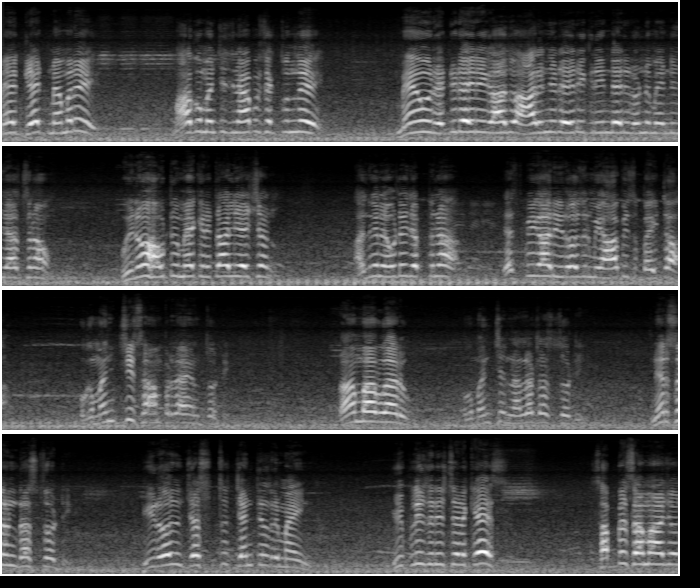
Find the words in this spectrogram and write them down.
may great memory మాకు మంచి జ్ఞాపక శక్తి ఉంది. మేము రెడ్ డైరీ కాదు ఆరెంజ్ డైరీ గ్రీన్ డైరీ రెండు మెయింటైన్ చేస్తున్నాం. We know how to make retaliation అందుకని ఒకటే చెప్తున్నా ఎస్పీ గారు ఈరోజు మీ ఆఫీస్ బయట ఒక మంచి సాంప్రదాయంతో రాంబాబు గారు ఒక మంచి నల్ల డ్రెస్ తోటి నిరసన డ్రెస్ తోటి ఈరోజు just gentle remind you please register case సభ్య సమాజం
